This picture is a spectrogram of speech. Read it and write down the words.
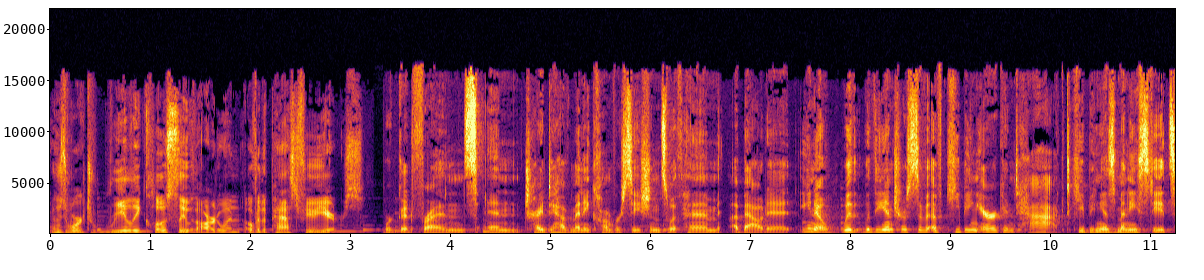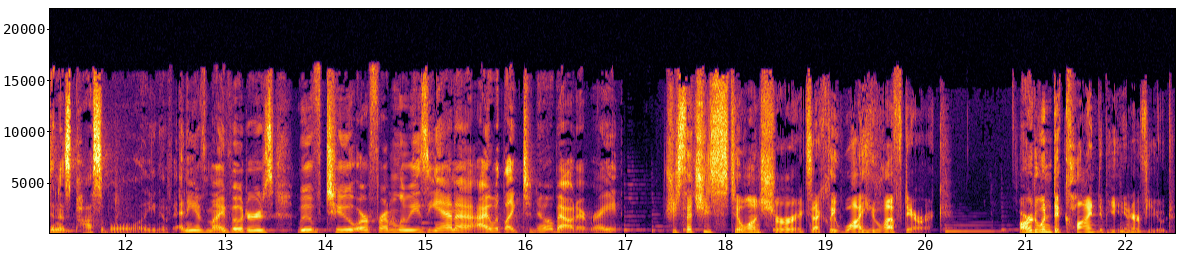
who's worked really closely with Ardoin over the past few years. We're good friends and tried to have many conversations with him about it, you know, with, with the interest of, of keeping Eric intact, keeping as many states in as possible. You know, if any of my voters move to or from Louisiana, I would like to know about it, right? She said she's still unsure exactly why he left Eric. Ardoin declined to be interviewed,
